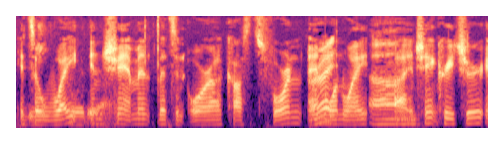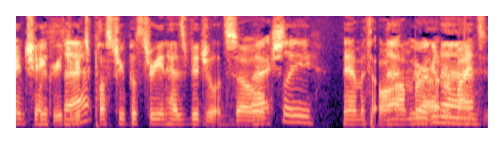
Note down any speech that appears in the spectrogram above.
It's a white enchantment that's an aura, costs four and, right. one white. Um, uh, enchant creature, enchant creature that, gets plus three plus three and has vigilance. So actually, Mammoth Umbra we reminds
